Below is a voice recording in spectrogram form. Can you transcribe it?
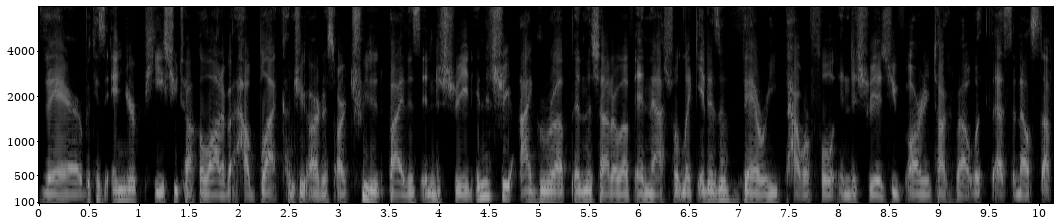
there because in your piece, you talk a lot about how black country artists are treated by this industry, an industry I grew up in the shadow of in Nashville. Like it is a very powerful industry, as you've already talked about with the SNL stuff.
